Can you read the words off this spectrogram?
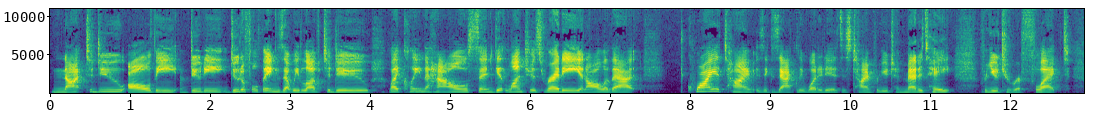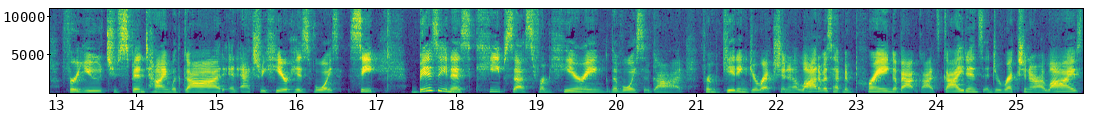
not to do all the duty, dutiful things that we love to do, like clean the house and get lunches ready and all of that. Quiet time is exactly what it is. It's time for you to meditate, for you to reflect, for you to spend time with God and actually hear His voice. See, busyness keeps us from hearing the voice of God, from getting direction. And a lot of us have been praying about God's guidance and direction in our lives,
